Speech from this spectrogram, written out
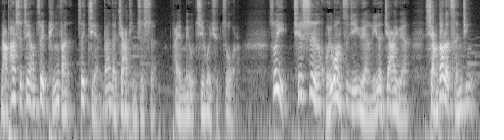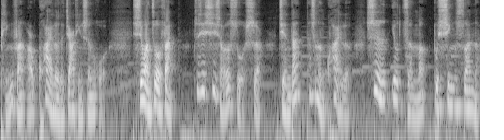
哪怕是这样最平凡、最简单的家庭之事，他也没有机会去做了。所以，其实诗人回望自己远离的家园，想到了曾经平凡而快乐的家庭生活，洗碗做饭这些细小的琐事啊。简单，但是很快乐。诗人又怎么不心酸呢？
